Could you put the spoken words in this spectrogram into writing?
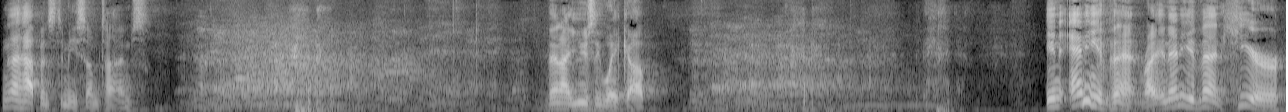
And that happens to me sometimes. Then I usually wake up. in any event, right? In any event, here,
